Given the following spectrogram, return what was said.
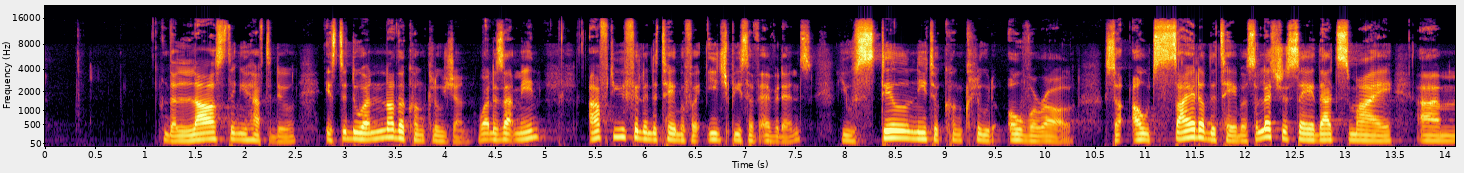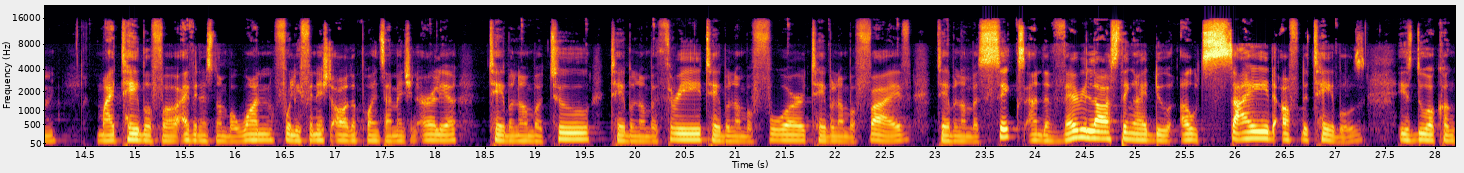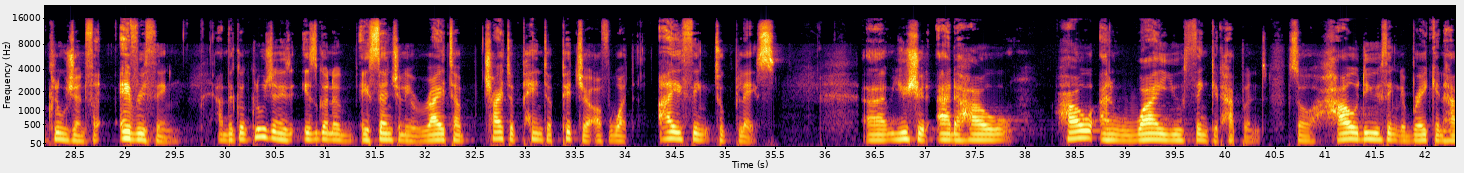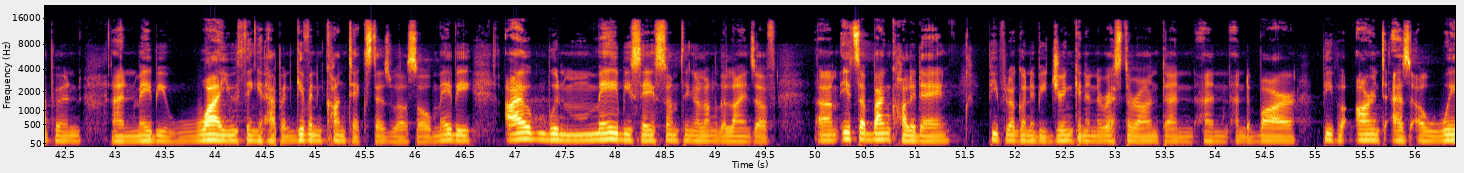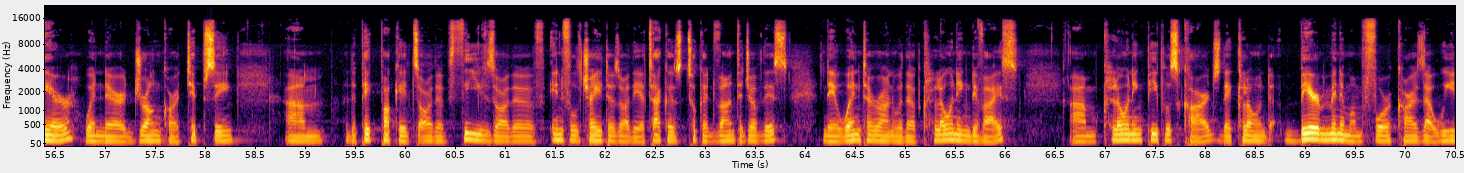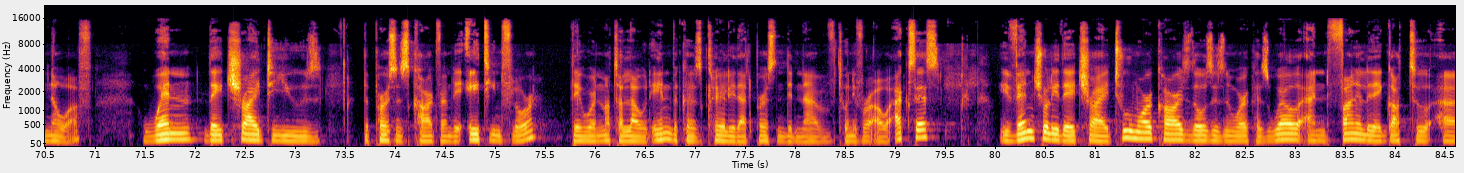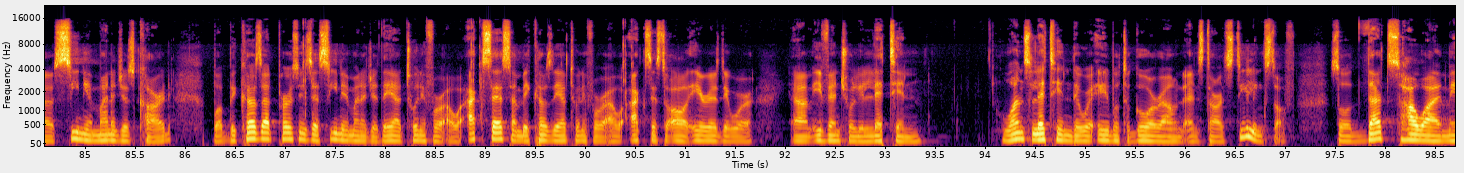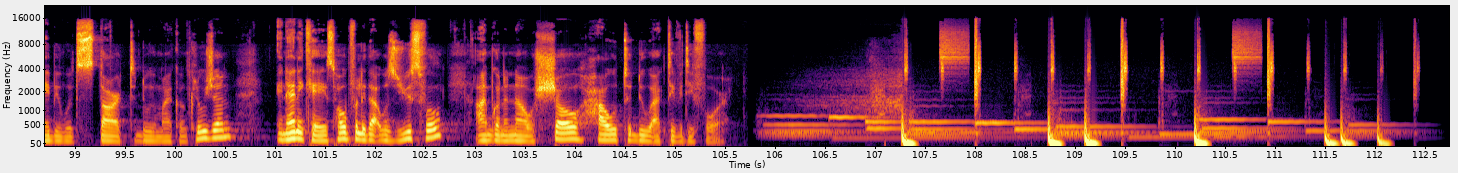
The last thing you have to do is to do another conclusion. What does that mean? After you fill in the table for each piece of evidence, you still need to conclude overall. So outside of the table, so let's just say that's my um, my table for evidence number one, fully finished all the points I mentioned earlier. Table number two, table number three, table number four, table number five, table number six. And the very last thing I do outside of the tables is do a conclusion for everything. And the conclusion is, is going to essentially write up, try to paint a picture of what I think took place. Um, you should add how how and why you think it happened. So, how do you think the break in happened, and maybe why you think it happened, given context as well. So, maybe I would maybe say something along the lines of um, it's a bank holiday. People are going to be drinking in the restaurant and, and, and the bar. People aren't as aware when they're drunk or tipsy. Um, the pickpockets or the thieves or the infiltrators or the attackers took advantage of this. They went around with a cloning device um, cloning people's cards. They cloned bare minimum four cards that we know of. When they tried to use the person's card from the 18th floor, they were not allowed in because clearly that person didn't have 24 hour access. Eventually, they tried two more cards, those didn't work as well. And finally, they got to a senior manager's card. But because that person is a senior manager, they had 24 hour access. And because they had 24 hour access to all areas, they were um, eventually let in once let in, they were able to go around and start stealing stuff. So that's how I maybe would start doing my conclusion. In any case, hopefully that was useful. I'm going to now show how to do activity four.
